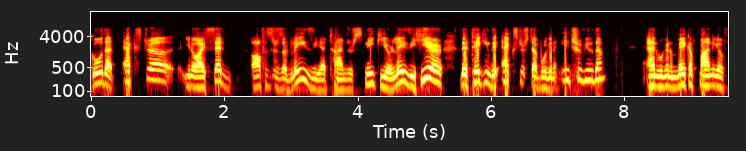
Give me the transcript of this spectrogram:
go that extra, you know, I said officers are lazy at times or sneaky or lazy. Here, they're taking the extra step. We're going to interview them and we're going to make a finding of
